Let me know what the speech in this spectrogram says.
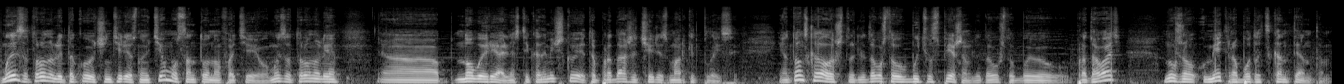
Мы затронули такую очень интересную тему с Антоном Фатеевым. Мы затронули э, новую реальность экономическую, это продажи через маркетплейсы. И Антон сказал, что для того, чтобы быть успешным, для того, чтобы продавать, нужно уметь работать с контентом.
